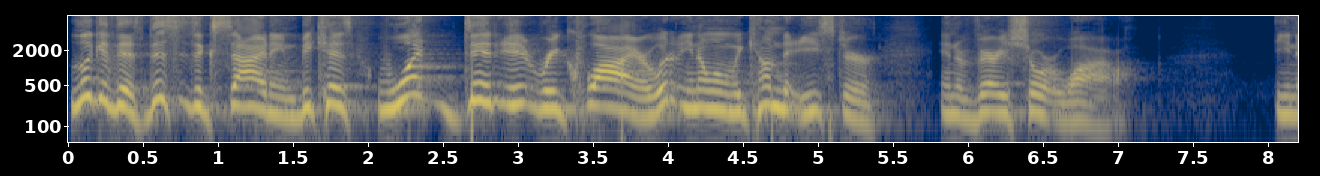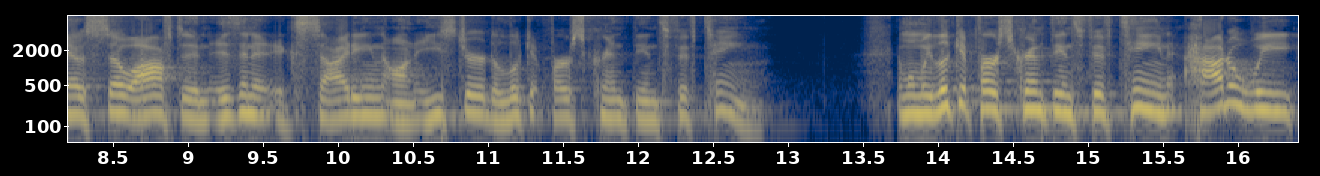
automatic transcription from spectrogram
look at this. This is exciting because what did it require? What, you know, when we come to Easter in a very short while, you know, so often, isn't it exciting on Easter to look at 1 Corinthians 15? And when we look at 1 Corinthians 15, how do we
